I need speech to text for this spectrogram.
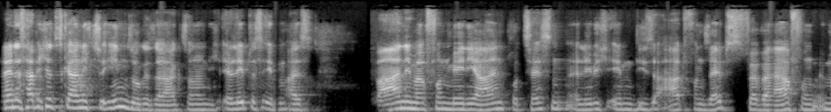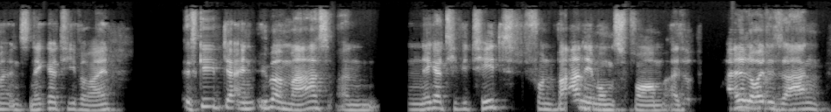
Nein, das habe ich jetzt gar nicht zu Ihnen so gesagt, sondern ich erlebe das eben als Wahrnehmer von medialen Prozessen, erlebe ich eben diese Art von Selbstverwerfung immer ins Negative rein. Es gibt ja ein Übermaß an Negativität von Wahrnehmungsformen. Also alle Leute sagen,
